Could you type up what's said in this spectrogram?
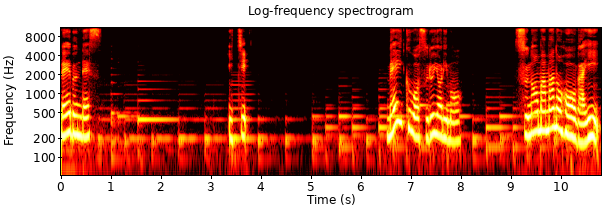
例文です。1メイクをするよりも素のままの方がいい。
